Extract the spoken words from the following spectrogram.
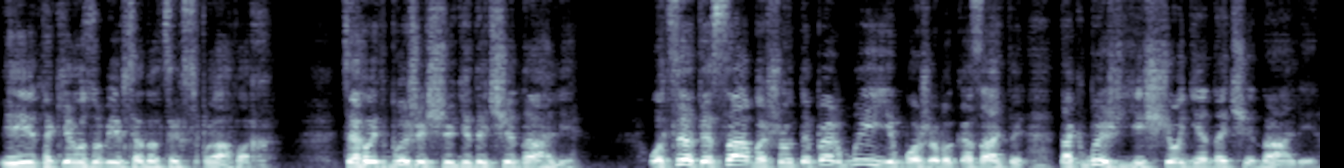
І таки розумівся на цих справах. Це говорить, ми ж ще не починали. Оце те саме, що тепер ми їм можемо казати, так ми ж ще не починали.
